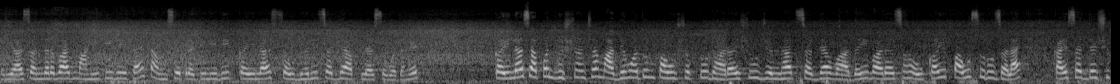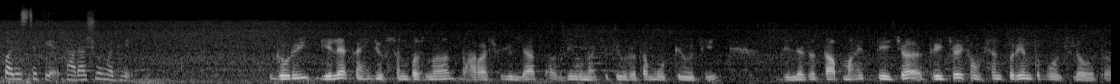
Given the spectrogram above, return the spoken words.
तर या संदर्भात माहिती देत आहेत आमचे प्रतिनिधी कैलास चौधरी सध्या आपल्यासोबत आहेत. कैलास आपण दृश्यांच्या माध्यमातून पाहू शकतो धाराशिव जिल्ह्यात सध्या वादळी वाऱ्यासह अवकाळी पाऊस सुरू झालाय. काय सध्याची परिस्थिती आहे धाराशिवमधली गौरी गेल्या काही दिवसांपासून धाराशिव जिल्ह्यात अगदी उन्हाची तीव्रता मोठी होती. जिल्ह्याचं तापमान हे त्रेचा त्रेचाळीस अंशांपर्यंत पोहोचलं होतं.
